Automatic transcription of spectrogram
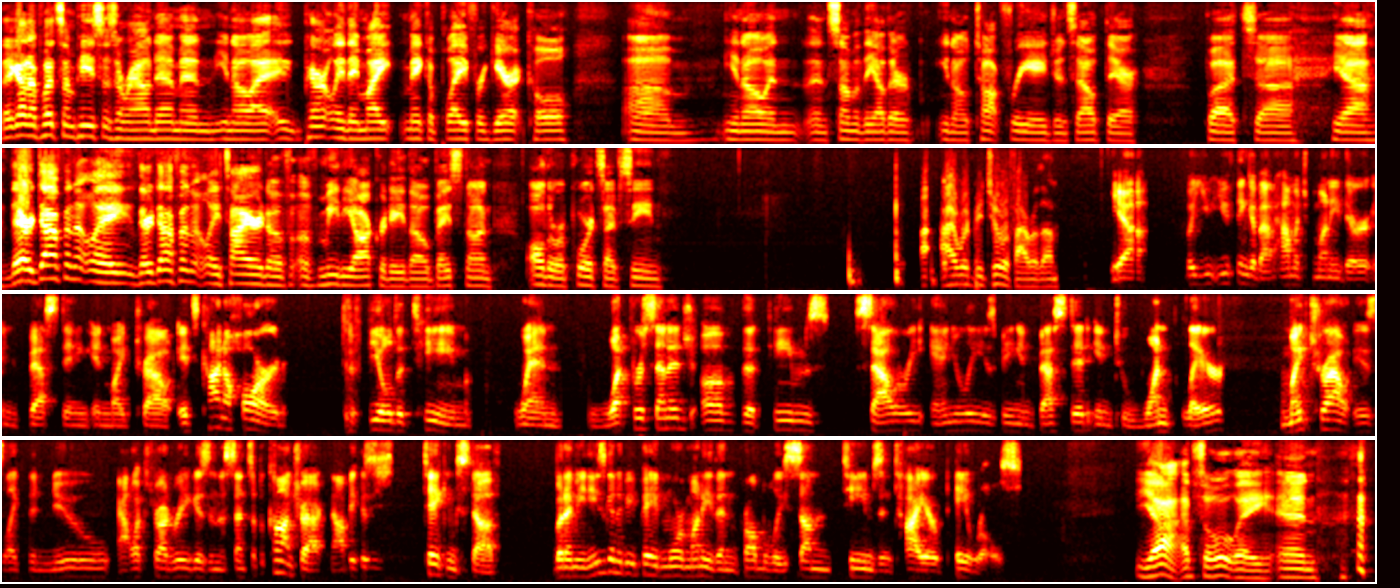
they gotta put some pieces around him and you know I, apparently they might make a play for Gerrit cole um, you know and and some of the other you know top free agents out there but uh, yeah they're definitely they're definitely tired of of mediocrity though based on all the reports I've seen. I, I would be too if I were them. Yeah, but you, you think about how much money they're investing in Mike Trout. It's kind of hard to field a team when what percentage of the team's salary annually is being invested into one player. Mike Trout is like the new Alex Rodriguez in the sense of a contract, not because he's taking stuff, but I mean, he's going to be paid more money than probably some teams' entire payrolls. Yeah, absolutely, and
